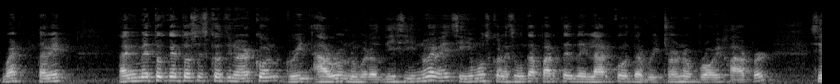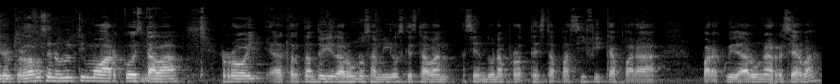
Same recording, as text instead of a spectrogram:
Bueno, está bien. A mí me toca entonces continuar con Green Arrow número 19. Seguimos con la segunda parte del arco The Return of Roy Harper. Si recordamos en el último arco estaba Roy eh, tratando de ayudar a unos amigos que estaban haciendo una protesta pacífica para, para cuidar una reserva,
